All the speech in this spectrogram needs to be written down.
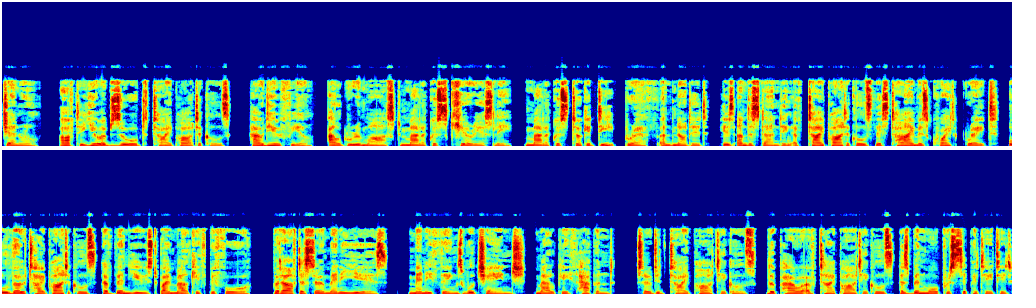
General, after you absorbed Tai particles, how do you feel? Algrim asked Malakus curiously. Malakus took a deep breath and nodded. His understanding of Tai particles this time is quite great. Although Tai particles have been used by Malkith before, but after so many years, many things will change. Malkith happened, so did Tai particles. The power of Tai particles has been more precipitated.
